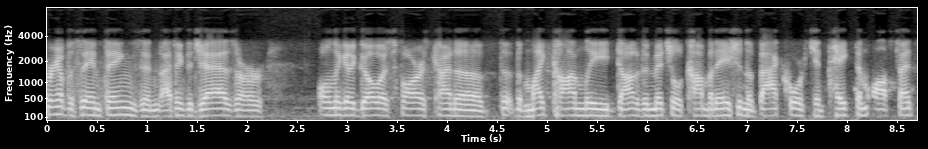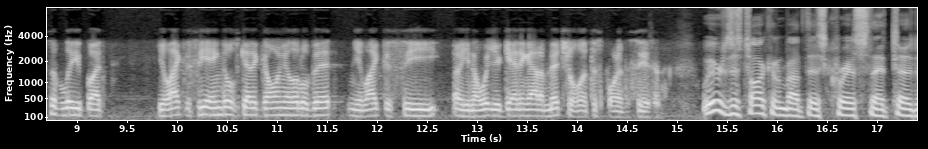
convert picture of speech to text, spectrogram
bring up the same things, and I think the Jazz are only going to go as far as kind of the, the Mike Conley, Donovan Mitchell combination. The backcourt can take them offensively, but you like to see Ingles get it going a little bit, and you like to see uh, you know what you're getting out of Mitchell at this point of the season. We were just talking about this, Chris. That uh,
